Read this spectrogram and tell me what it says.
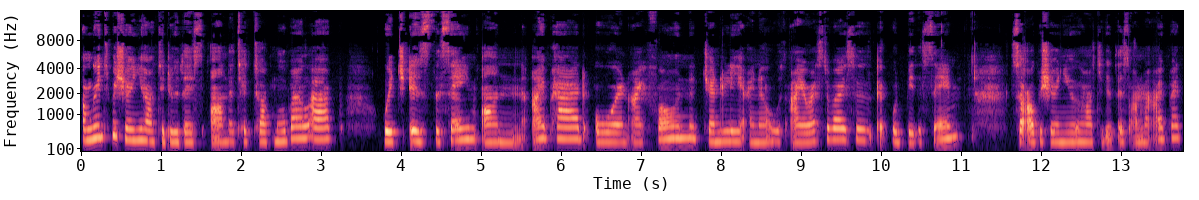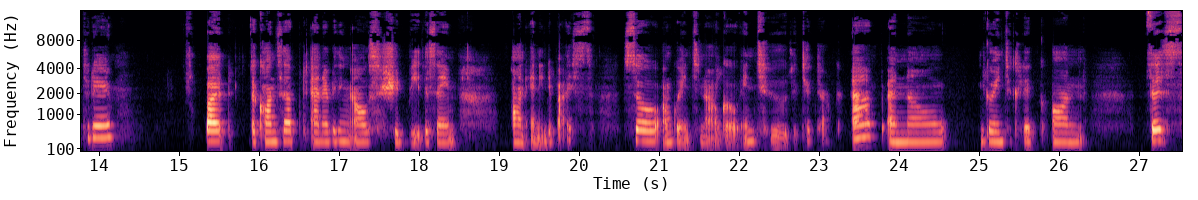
I'm going to be showing you how to do this on the TikTok mobile app, which is the same on an iPad or an iPhone. Generally, I know with iOS devices, it would be the same. So I'll be showing you how to do this on my iPad today. But the concept and everything else should be the same on any device. So I'm going to now go into the TikTok app and now I'm going to click on this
